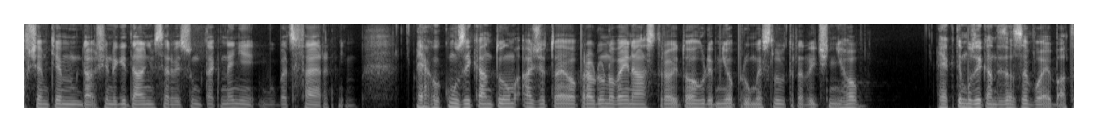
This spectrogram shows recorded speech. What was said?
všem těm dalším digitálním servisům, tak není vůbec fair k ním jako k muzikantům a že to je opravdu nový nástroj toho hudebního průmyslu tradičního, jak ty muzikanty zase bojebat.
